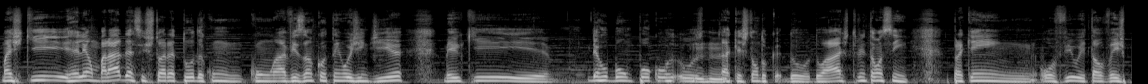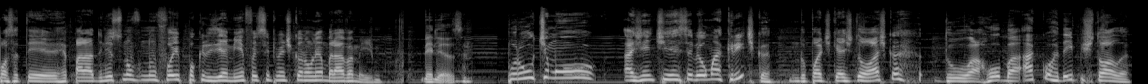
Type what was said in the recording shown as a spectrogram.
mas que relembrar dessa história toda com, com a visão que eu tenho hoje em dia, meio que derrubou um pouco os- a questão do, do, do astro. Então, assim, pra quem ouviu e talvez possa ter reparado nisso, não, não foi hipocrisia minha, foi simplesmente que eu não lembrava mesmo. Beleza. Por último, a gente recebeu uma crítica do podcast do Oscar, do arroba Acordei Pistola.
